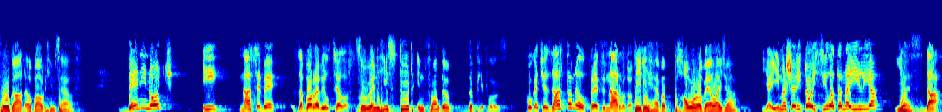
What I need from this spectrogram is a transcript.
forgot about himself. Ден и ноќ и на себе заборавил целосно. So when he stood in front of the people, Кога ќе застанел пред народот, did he have a power of Elijah? ја имаше ли тој силата на Илија? Yes. Да.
